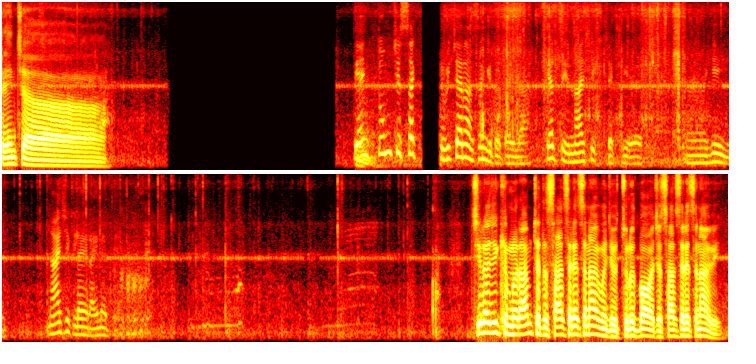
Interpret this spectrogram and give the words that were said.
त्यांच्या त्यां तुमची सख्य विचारा ना संगीता ताईला. त्याच आहे नाशिकच्या की, अं, हे नाशिकला राहिला ते. चिलाजी खेमणार आमच्या तर सासऱ्याचं नाव आहे म्हणजे चुलत भावाच्या सासऱ्याचं नाव आहे.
